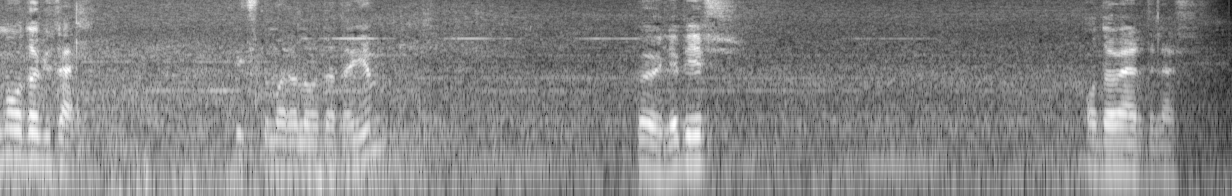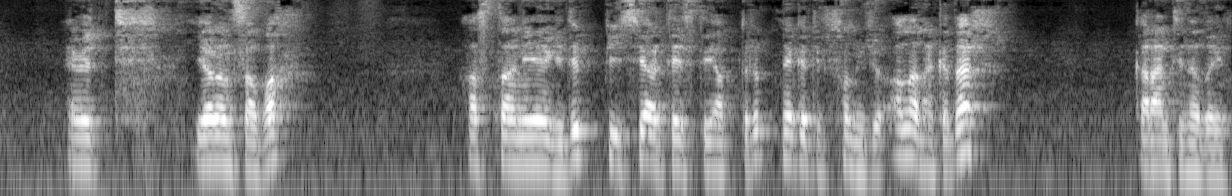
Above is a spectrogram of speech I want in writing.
Ama oda güzel. 3 numaralı odadayım. Böyle bir oda verdiler. Evet, yarın sabah hastaneye gidip PCR testi yaptırıp negatif sonucu alana kadar karantinadayım.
